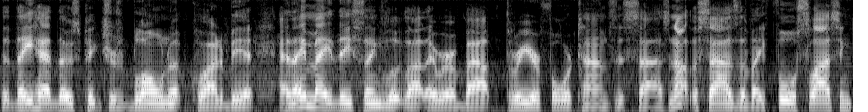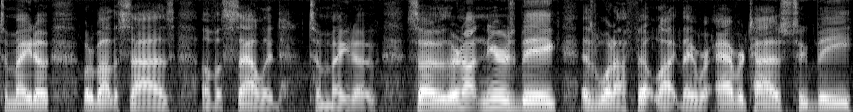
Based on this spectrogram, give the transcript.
that they had those pictures blown up quite a bit and they made these things look like they were about three or four times this size. Not the size of a full slicing tomato, but about the size of a salad tomato. So they're not near as big as what I felt like they were advertised to be.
